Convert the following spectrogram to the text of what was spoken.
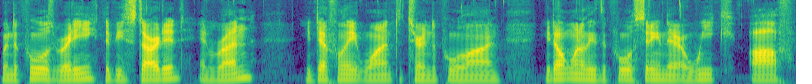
when the pool is ready to be started and run, you definitely want to turn the pool on. You don't want to leave the pool sitting there a week off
